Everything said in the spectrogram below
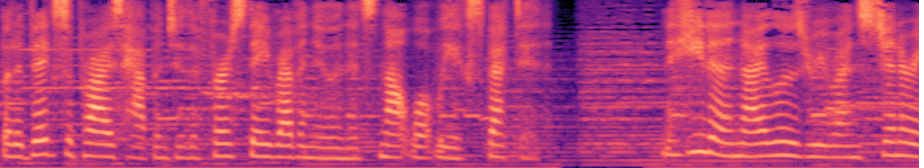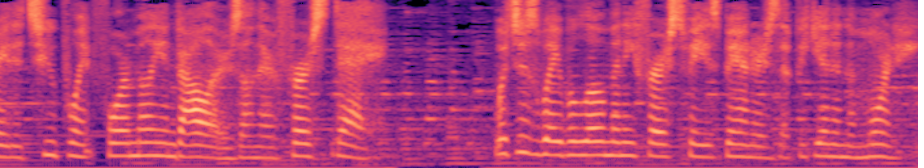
But a big surprise happened to the first day revenue and it's not what we expected. Nahida and Nilou's reruns generated $2.4 million on their first day. Which is way below many first phase banners that begin in the morning.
